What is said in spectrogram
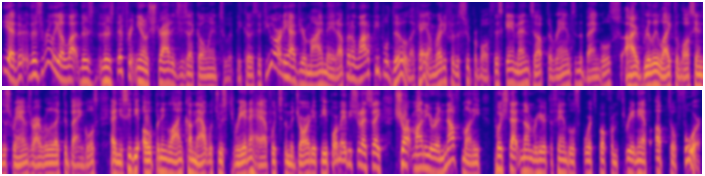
Yeah, there, there's really a lot. There's there's different you know strategies that go into it because if you already have your mind made up, and a lot of people do, like, hey, I'm ready for the Super Bowl. If this game ends up the Rams and the Bengals, I really like the Los Angeles Rams, or I really like the Bengals, and you see the opening line come out, which was three and a half, which the majority of people, or maybe should I say, sharp money or enough money, push that number here at the FanDuel Sportsbook from three and a half up to four.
